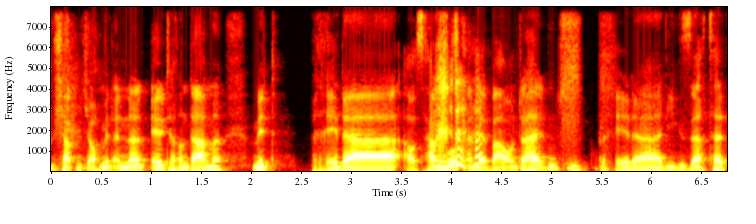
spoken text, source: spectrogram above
Ich habe mich auch mit einer älteren Dame, mit Breda aus Hamburg an der Bar unterhalten. Die Breda, die gesagt hat,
